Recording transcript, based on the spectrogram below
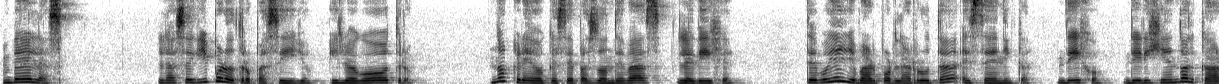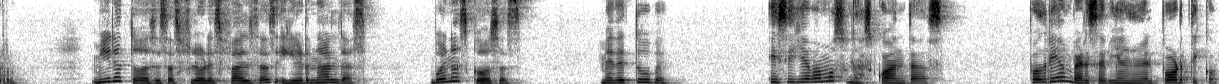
Velas. La seguí por otro pasillo y luego otro. No creo que sepas dónde vas, le dije. Te voy a llevar por la ruta escénica, dijo, dirigiendo al carro. Mira todas esas flores falsas y guirnaldas. Buenas cosas. Me detuve. ¿Y si llevamos unas cuantas? Podrían verse bien en el pórtico.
